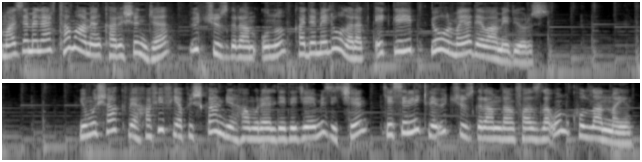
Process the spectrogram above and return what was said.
Malzemeler tamamen karışınca 300 gram unu kademeli olarak ekleyip yoğurmaya devam ediyoruz. Yumuşak ve hafif yapışkan bir hamur elde edeceğimiz için kesinlikle 300 gramdan fazla un kullanmayın.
